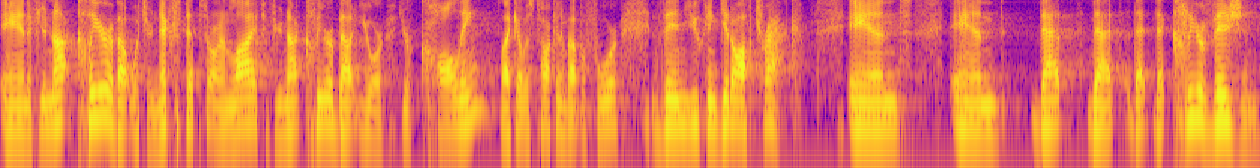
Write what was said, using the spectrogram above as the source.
And if you're not clear about what your next steps are in life, if you're not clear about your, your calling, like I was talking about before, then you can get off track and, and that, that, that, that clear vision,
